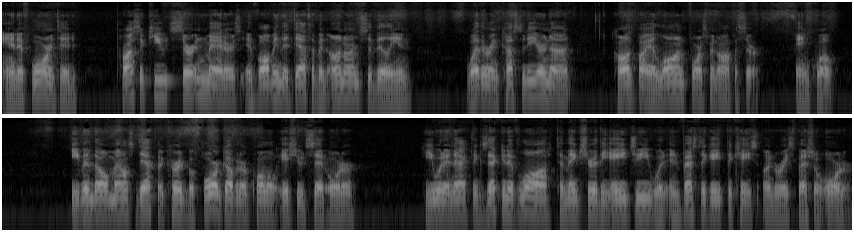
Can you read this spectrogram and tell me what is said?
and, if warranted, prosecute certain matters involving the death of an unarmed civilian, whether in custody or not, caused by a law enforcement officer. End quote. Even though Mount's death occurred before Governor Cuomo issued said order, he would enact executive law to make sure the AG would investigate the case under a special order.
